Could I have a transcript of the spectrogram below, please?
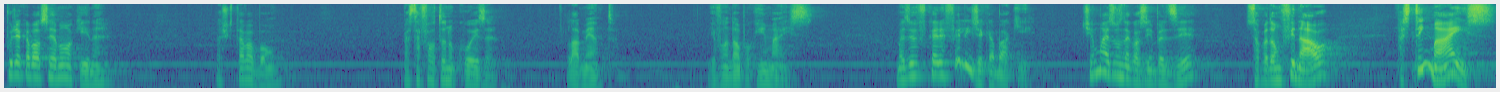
Podia acabar o sermão aqui, né? Acho que estava bom. Mas está faltando coisa. Lamento. E vou andar um pouquinho mais. Mas eu ficaria feliz de acabar aqui. Tinha mais uns negocinhos para dizer, só para dar um final, mas tem mais.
